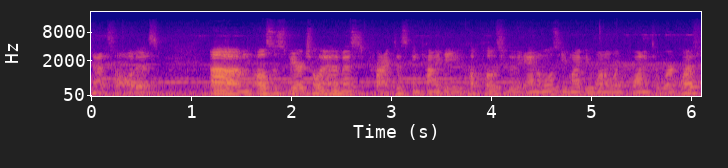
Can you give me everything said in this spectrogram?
that's all it is. Um, also, spiritual and animistic practice can kind of get you closer to the animals you might be wanting, wanting to work with.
